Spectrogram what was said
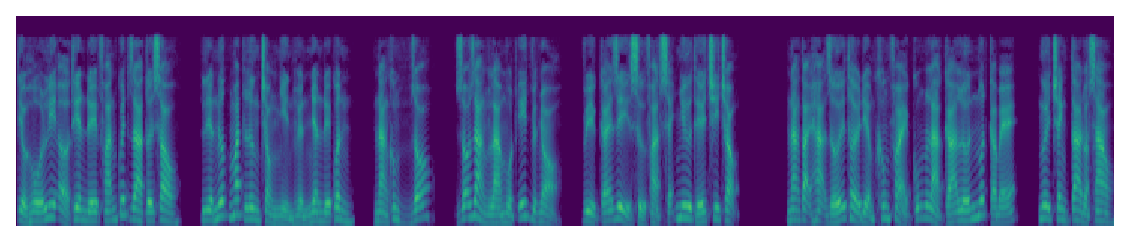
Tiểu hồ ly ở thiên đế phán quyết ra tới sau, liền nước mắt lưng tròng nhìn huyền nhân đế quân, nàng không rõ, rõ ràng là một ít việc nhỏ, vì cái gì xử phạt sẽ như thế chi trọng. Nàng tại hạ giới thời điểm không phải cũng là cá lớn nuốt cá bé, ngươi tranh ta đoạt sao.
